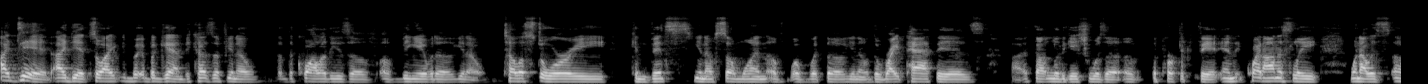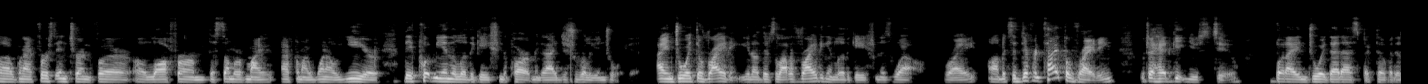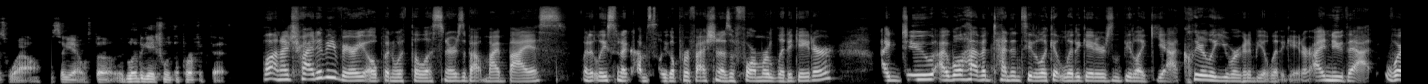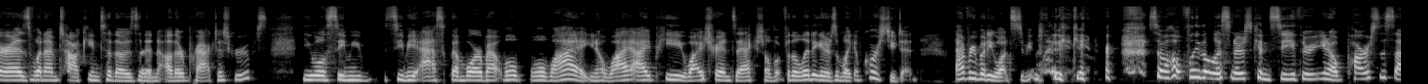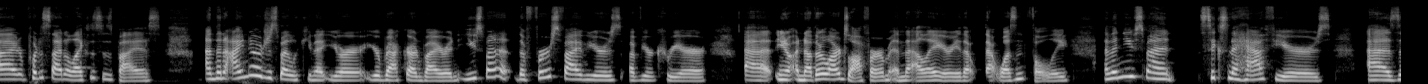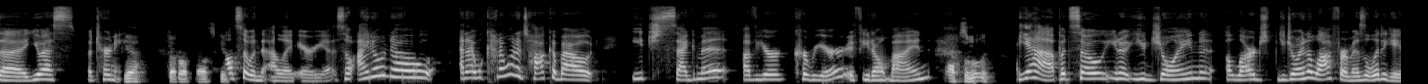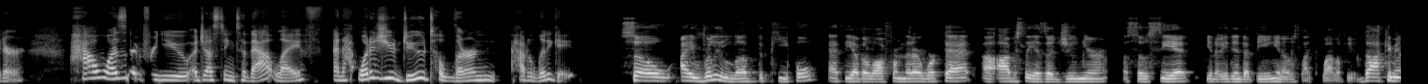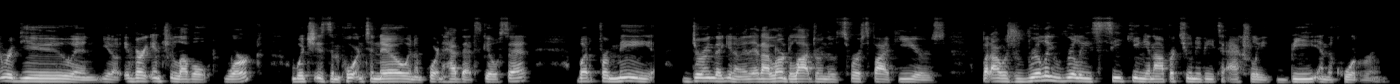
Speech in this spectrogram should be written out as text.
I did, I did. So I, but again, because of you know the, the, qualities of of being able to you know tell a story, convince you know someone of, of what the you know the right path is. I thought litigation was a, a the perfect fit. And quite honestly, when I was uh, when I first interned for a law firm the summer of my after my one year, they put me in the litigation department, and I just really enjoyed it. I enjoyed the writing. You know, there's a lot of writing in litigation as well, right? Um, it's a different type of writing, which I had to get used to, but I enjoyed that aspect of it as well. So yeah, the litigation was the perfect fit. Well, and I try to be very open with the listeners about my bias, but at least when it comes to legal profession as a former litigator. I do, I will have a tendency to look at litigators and be like, yeah, clearly you were going to be a litigator. I knew that. Whereas when I'm talking to those in other practice groups, you will see me see me ask them more about, well, well, why? You know, why IP? Why transactional? But for the litigators, I'm like, of course you did. Everybody wants to be a litigator. so hopefully the listeners can see through, you know, parse aside or put aside Alexis's bias. And then I know just by looking at your your background, Byron, you spent the first five years of your career at, you know, another large law firm in the LA area that, that wasn't Foley and then you spent six and a half years as a U.S. attorney. Yeah, federal prosecutor. Also in the LA area. So I don't know. And I kind of want to talk about each segment of your career, if you don't mind. Absolutely. Yeah, but so you know, you join a large, you join a law firm as a litigator. How was it for you adjusting to that life, and what did you do to learn how to litigate? So I really loved the people at the other law firm that I worked at. Uh, obviously, as a junior associate, you know, it ended up being, you know, it's like a lot of you know, document review and, you know, very entry level work, which is important to know and important to have that skill set. But for me, during the, you know, and, and I learned a lot during those first five years, but I was really, really seeking an opportunity to actually be in the courtroom.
